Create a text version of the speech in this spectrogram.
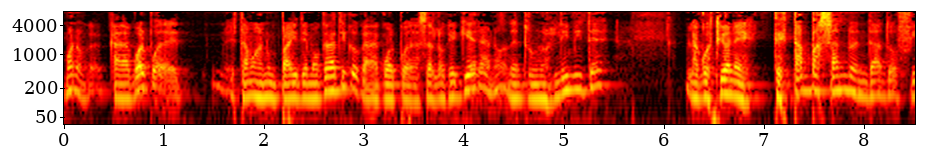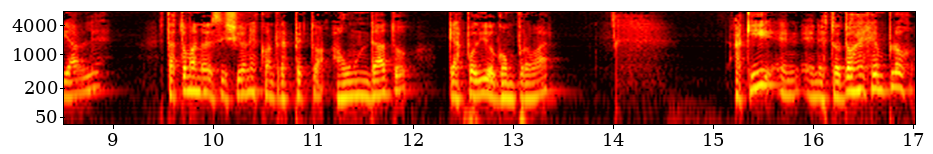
Bueno, cada cual puede, estamos en un país democrático, cada cual puede hacer lo que quiera, ¿no? Dentro de unos límites. La cuestión es, ¿te estás basando en datos fiables? ¿Estás tomando decisiones con respecto a un dato que has podido comprobar? Aquí, en, estos dos ejemplos,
